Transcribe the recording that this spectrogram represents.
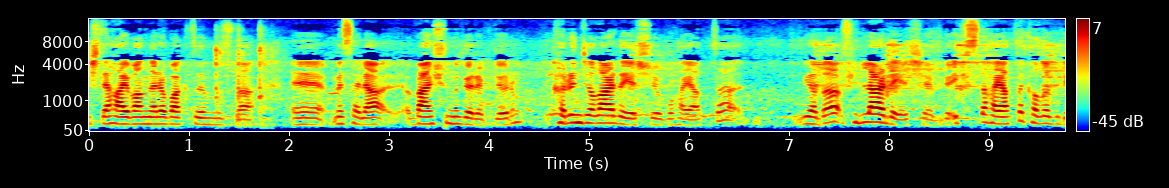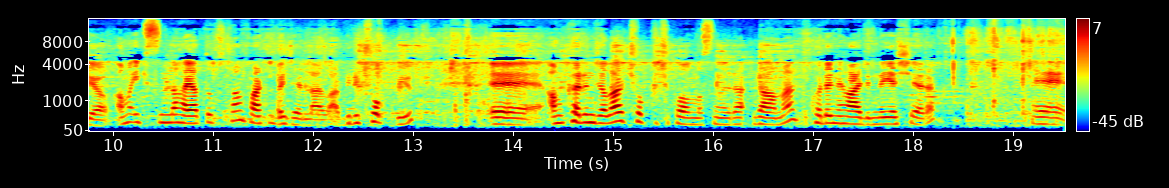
İşte hayvanlara baktığımızda e, mesela ben şunu görebiliyorum. Karıncalar da yaşıyor bu hayatta. Ya da filler de yaşayabiliyor. İkisi de hayatta kalabiliyor. Ama ikisini de hayatta tutan farklı beceriler var. Biri çok büyük. E, ama karıncalar çok küçük olmasına ra- rağmen koloni halinde yaşayarak e,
